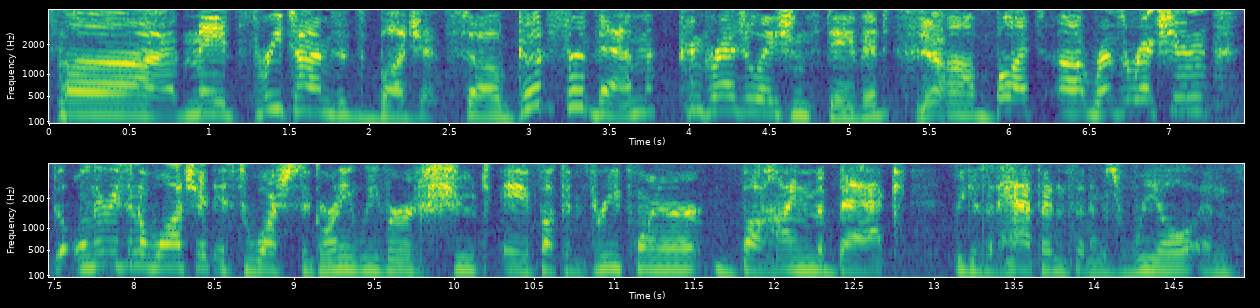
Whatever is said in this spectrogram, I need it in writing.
uh, made three times its budget. So good for them. Congratulations, David. Yeah. Uh, but uh, Resurrection, the only reason to watch it is to watch Sigourney Weaver shoot a fucking three pointer behind the back because it happens and it was real and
